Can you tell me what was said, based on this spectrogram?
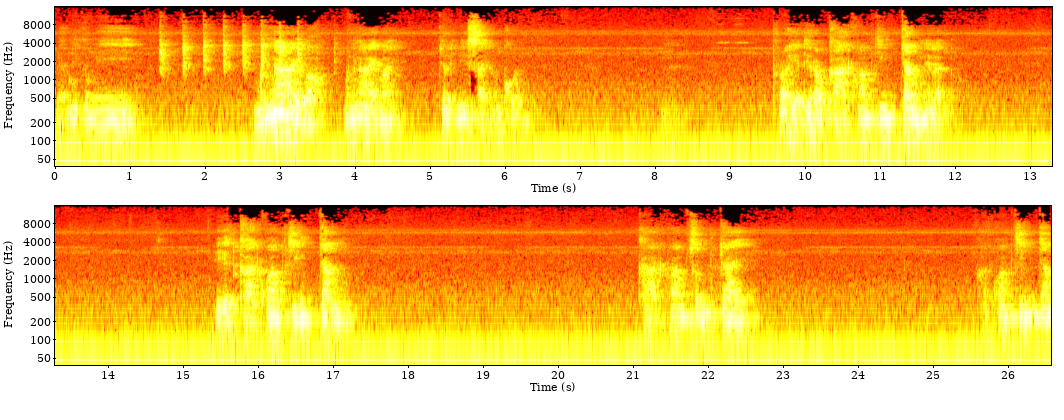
แบบนี้ก็มี มันง่ายบ่มันง่ายไหมจริตนิสัยของคน เพ ราะเหตุที่เราขาดความจริงจังนี่แหละ เหตุขาดความจริงจัง ขาดความสนใจ ขาดความจริงจัง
